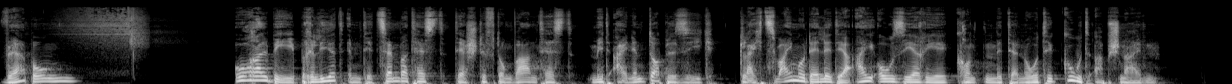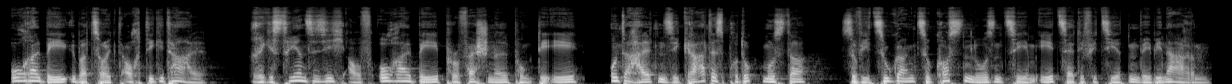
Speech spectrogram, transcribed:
Werbung. Oral-B brilliert im Dezembertest der Stiftung Warentest mit einem Doppelsieg. Gleich zwei Modelle der IO-Serie konnten mit der Note gut abschneiden. Oral-B überzeugt auch digital. Registrieren Sie sich auf oralbprofessional.de und erhalten Sie gratis Produktmuster sowie Zugang zu kostenlosen CME-zertifizierten Webinaren.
